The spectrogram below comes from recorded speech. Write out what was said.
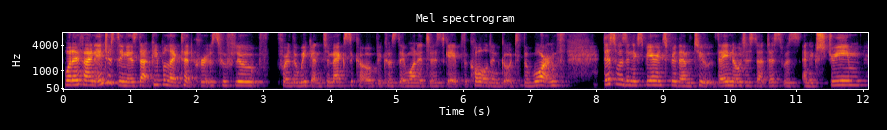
what I find interesting is that people like Ted Cruz, who flew for the weekend to Mexico because they wanted to escape the cold and go to the warmth, this was an experience for them too. They noticed that this was an extreme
